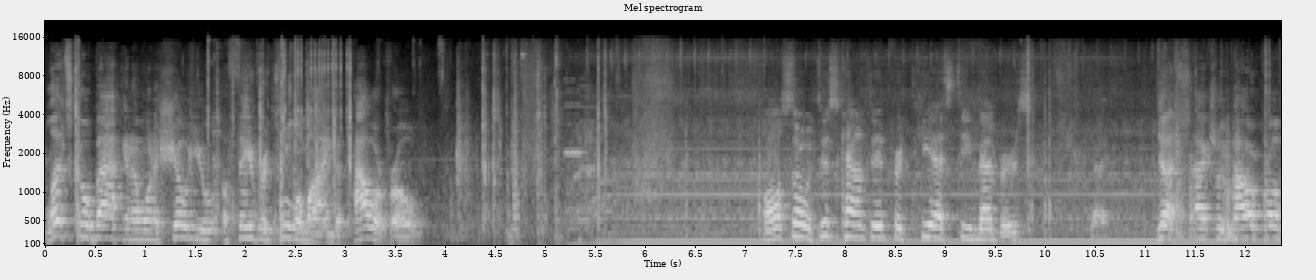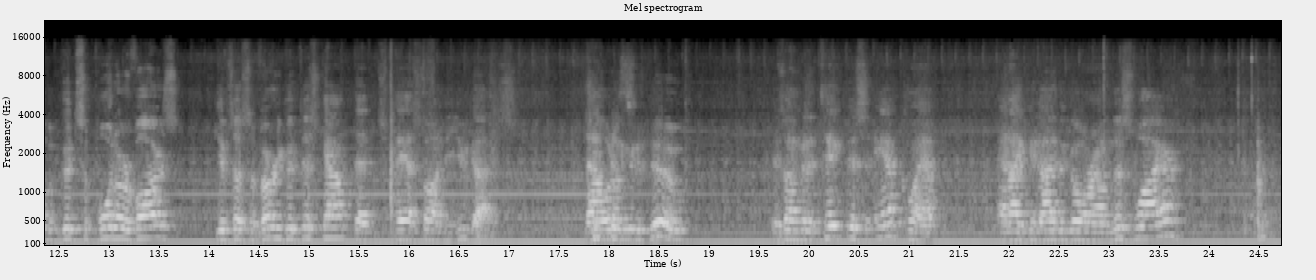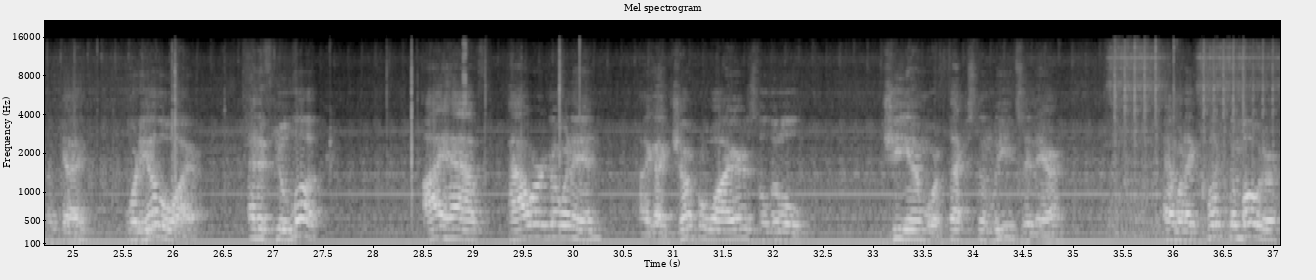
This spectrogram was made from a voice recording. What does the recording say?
let's go back and I want to show you a favorite tool of mine, the Power Probe. Also discounted for TST members. Okay. Yes, actually, Power Probe, a good supporter of ours, gives us a very good discount that's passed on to you guys. Now, what I'm gonna do is I'm gonna take this amp clamp and I can either go around this wire, okay, or the other wire. And if you look, I have power going in, I got jumper wires, the little GM or Thexton leads in there. And when I click the motor,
